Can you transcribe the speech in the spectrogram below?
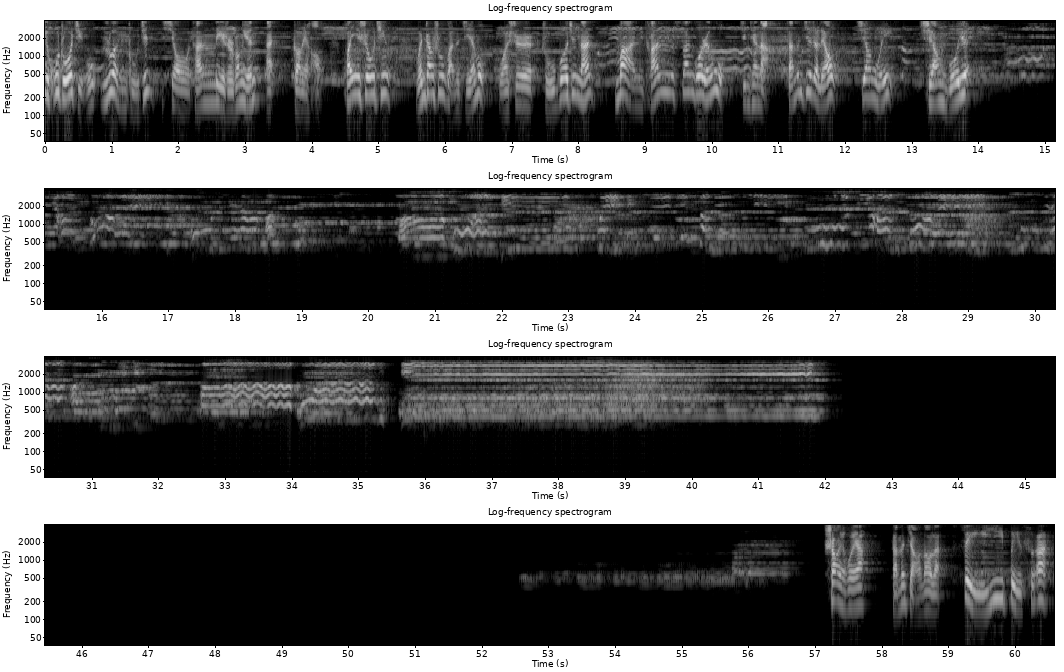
一壶浊酒论古今，笑谈历史风云。哎，各位好，欢迎收听文章书馆的节目，我是主播君南，漫谈三国人物。今天呢，咱们接着聊姜维、姜伯约。上一回啊，咱们讲到了费祎被刺案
